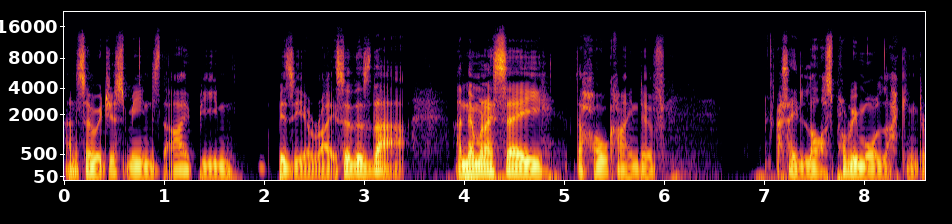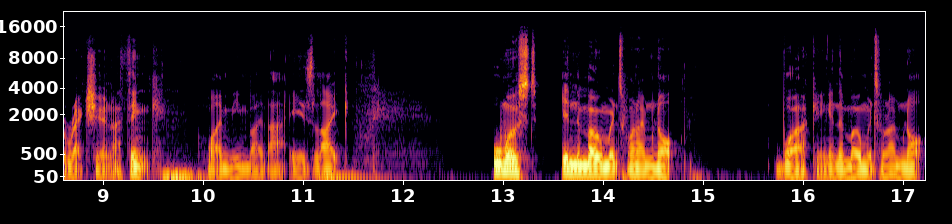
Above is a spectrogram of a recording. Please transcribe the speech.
And so it just means that I've been busier, right? So there's that. And then when I say the whole kind of I say lost, probably more lacking direction. I think what I mean by that is like almost in the moments when I'm not working, in the moments when I'm not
